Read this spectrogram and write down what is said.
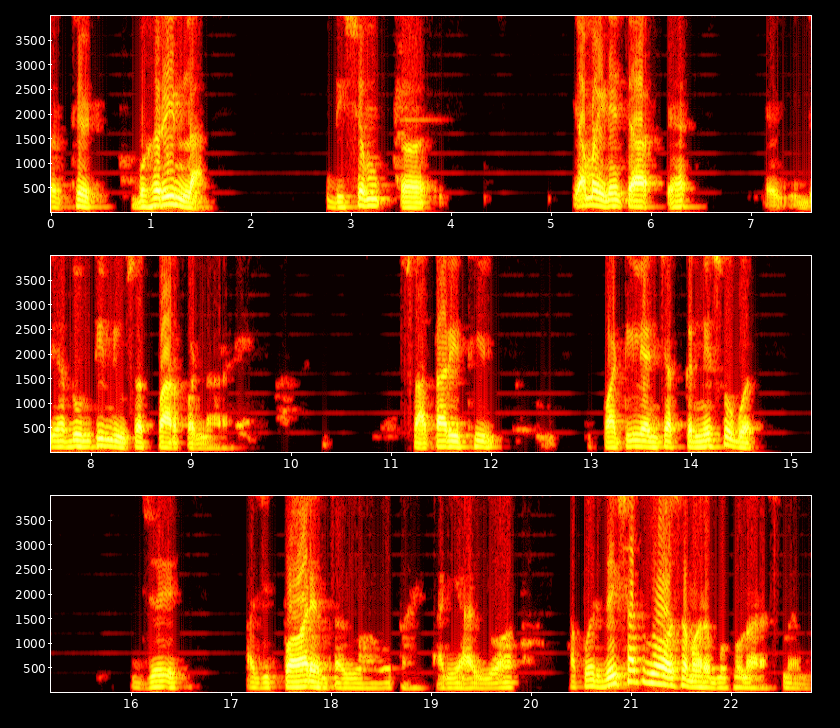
तर थेट बहरीनला डिसेंब या महिन्याच्या या- दोन तीन दिवसात पार पडणार आहे. सातार येथील पाटील यांच्या कन्येसोबत जय अजित पवार यांचा विवाह होत आहे. आणि हा विवाह हा परदेशात विवाह समारंभ होणार असल्यामुळे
